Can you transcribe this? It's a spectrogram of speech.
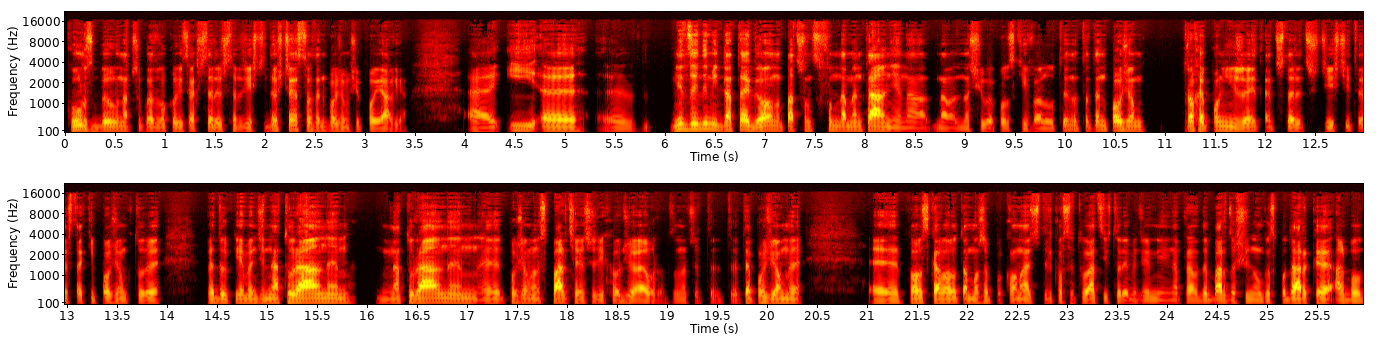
kurs był na przykład w okolicach 4,40. Dość często ten poziom się pojawia. E, I między innymi dlatego, no patrząc fundamentalnie na, na, na siłę polskiej waluty, no to ten poziom trochę poniżej, te 4,30 to jest taki poziom, który według mnie będzie naturalnym, naturalnym e, poziomem wsparcia, jeżeli chodzi o euro. To znaczy te, te poziomy e, polska waluta może pokonać tylko w sytuacji, w której będziemy mieli naprawdę bardzo silną gospodarkę albo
